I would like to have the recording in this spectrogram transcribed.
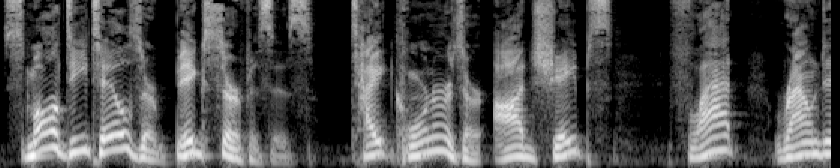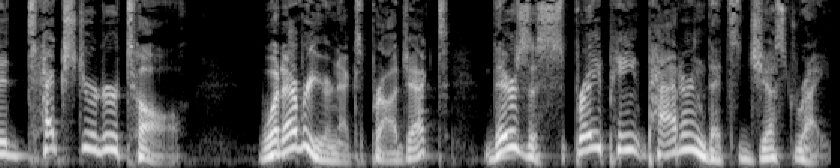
Small details are big surfaces. Tight corners are odd shapes. Flat, rounded, textured, or tall. Whatever your next project, there's a spray paint pattern that's just right.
